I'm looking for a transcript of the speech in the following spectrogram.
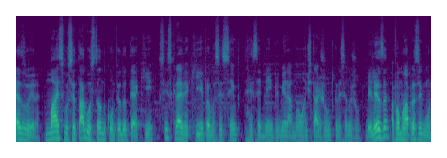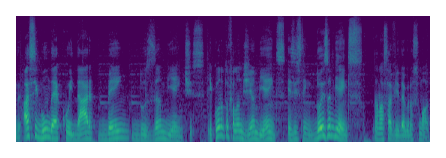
É zoeira. Mas se você tá gostando do conteúdo até aqui, se inscreve aqui para você sempre receber em primeira mão, a gente tá junto, crescendo junto, beleza? Mas vamos lá para a segunda. A segunda é cuidar bem dos ambientes. E quando eu tô falando de ambientes, existem dois ambientes na nossa vida, grosso modo,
